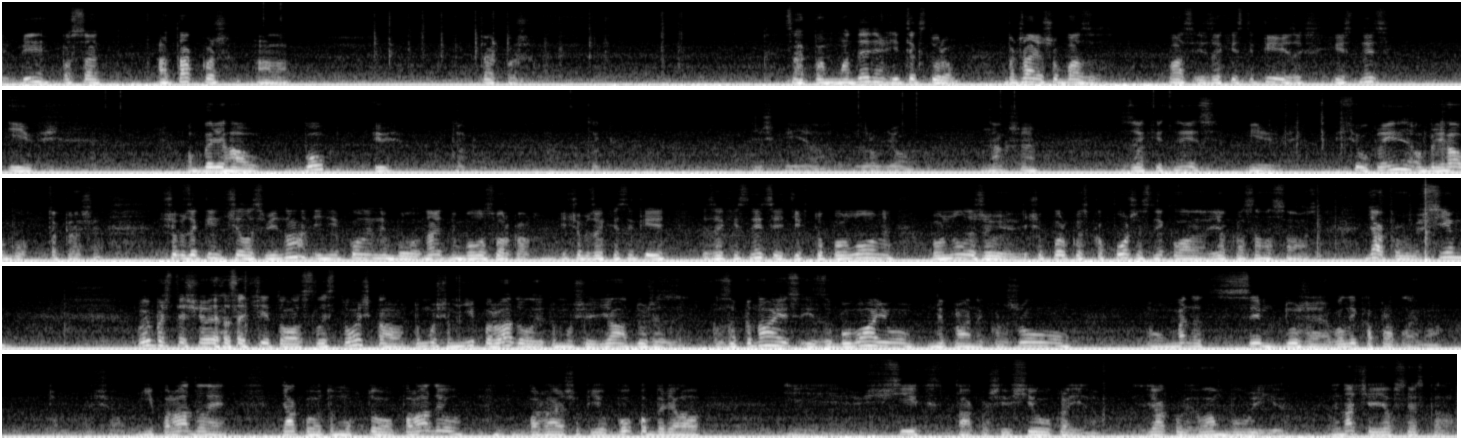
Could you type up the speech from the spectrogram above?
DB посад. А також а, також сайт по моделям і текстурам. Бажаю, щоб вас, вас і захисників, і захисниць і оберігав Бог і так. Так. Трішки я зроблю інакше. Захисниць і всю Україну оберігав Бог. Так краще. Щоб закінчилась війна і ніколи не було, навіть не було 40. І щоб захисники і захисниці, і ті, хто полони, повернули живі. І щоб порковська Польща зникла як роса на сонці. Дякую всім. Вибачте, що я зачитував з листочка, тому що мені порадували, тому що я дуже запинаюсь і забуваю, неправильно кажу. Ну, У мене з цим дуже велика проблема. Мені порадили. Дякую тому, хто порадив. Бажаю, щоб її Бог оберігав. І всіх також, і всю Україну. Дякую, з вами був Ігор. Іначе я все сказав.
